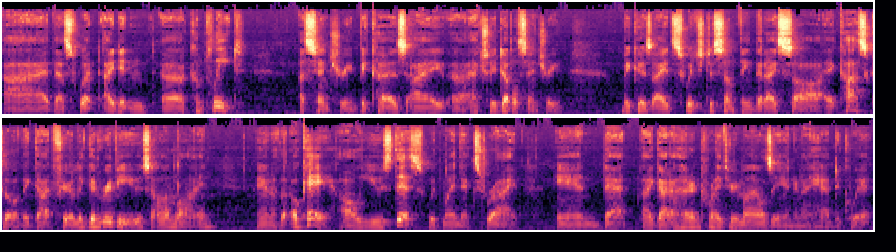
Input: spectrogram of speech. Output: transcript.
Uh, that's what I didn't uh, complete a century because I uh, actually a double century because I had switched to something that I saw at Costco that got fairly good reviews online, and I thought, okay, I'll use this with my next ride, and that I got 123 miles in, and I had to quit.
